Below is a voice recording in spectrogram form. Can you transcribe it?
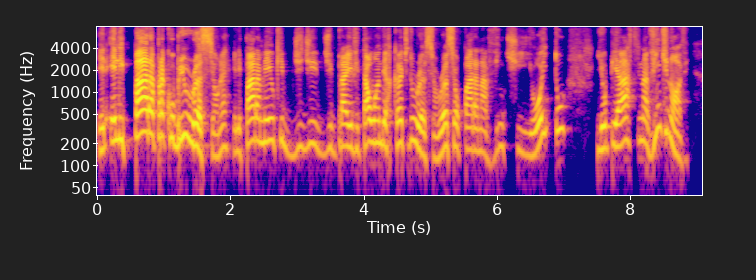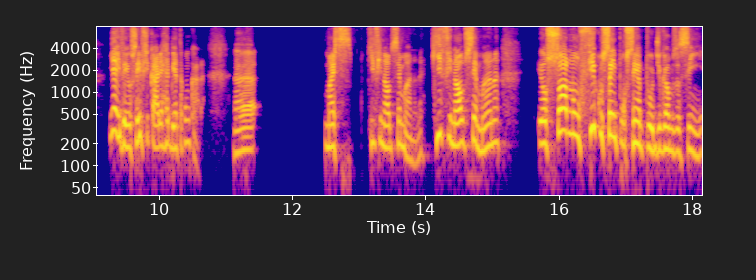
ele, para para cobrir o Russell, né? Ele para meio que de, de, de para evitar o undercut do Russell. O Russell para na 28 e o Piastri na 29. E aí vem o safety car e arrebenta com o cara. Uh, mas que final de semana, né? Que final de semana. Eu só não fico 100%, digamos assim,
